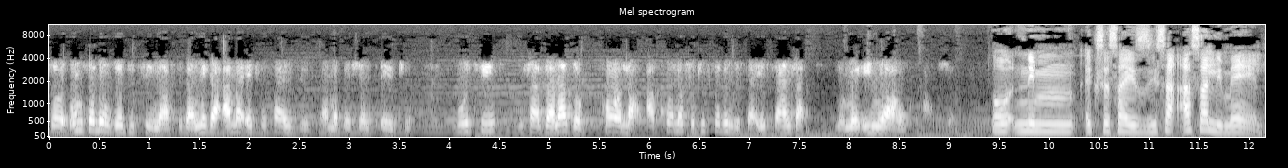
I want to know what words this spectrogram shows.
So umsebenzi wethu thina sibanika ama-exercises ama-patients ethu ukuthi mhlazana azokuphola akhone futhi ukusebenzisa isandla noma inyawo. Kahle o nim-exercisisa asalimele.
